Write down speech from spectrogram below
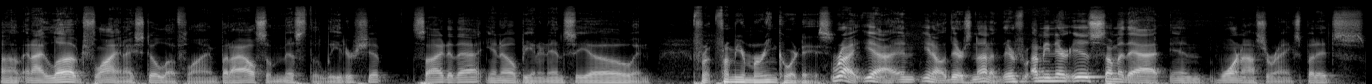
Um, and I loved flying. I still love flying, but I also miss the leadership side of that. You know, being an NCO and From, from your Marine Corps days. Right. Yeah. And you know, there's none of there's. I mean, there is some of that in warrant officer ranks, but it's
